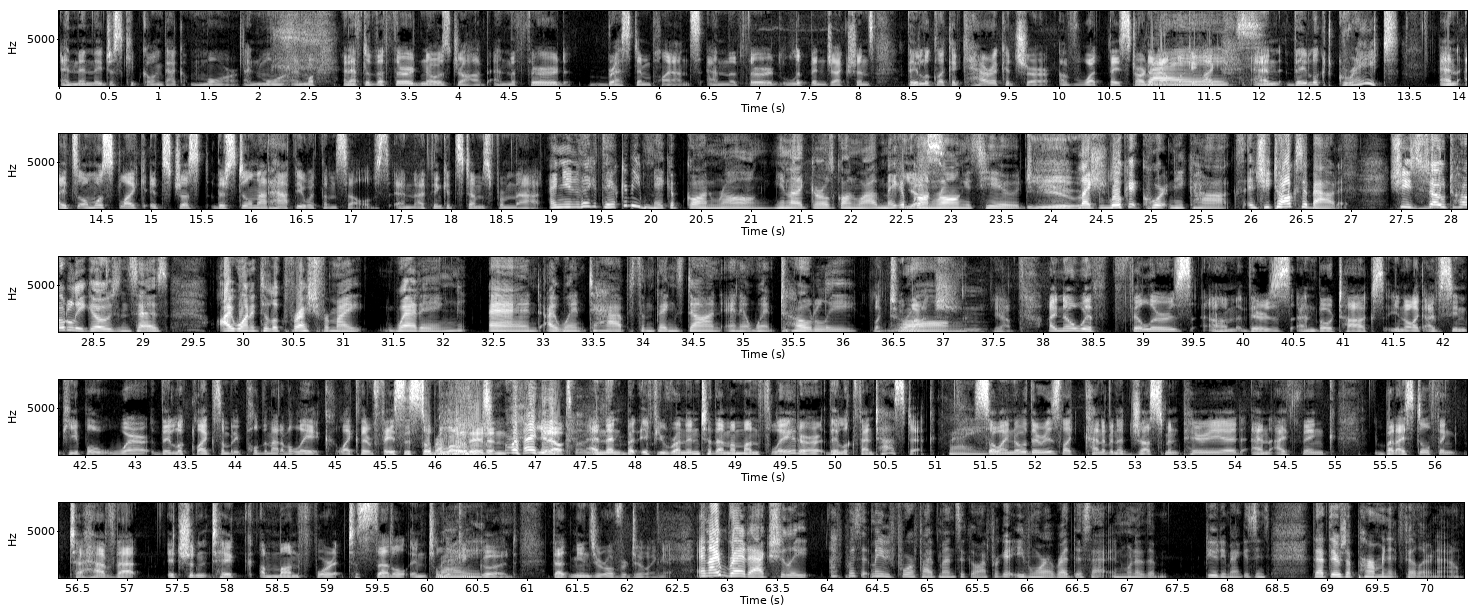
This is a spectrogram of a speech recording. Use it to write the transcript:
and then they just keep going back more and more and more. And after the third nose job and the third breast implants and the third lip injections, they look like a caricature of what they started out looking like. And they looked great. And it's almost like it's just, they're still not happy with themselves. And I think it stems from that. And you know, like, there could be makeup gone wrong. You know, like girls gone wild. Makeup Yes. gone wrong is huge. Huge. Like, look at Courteney Cox, and she talks about it. She Mm-hmm. so totally goes and says, "I wanted to look fresh for my wedding." And I went to have some things done, and it went totally like too wrong. much. Yeah, I know with fillers, um, there's and Botox. You know, like I've seen people where they look like somebody pulled them out of a lake, like their face is so Right, bloated, and you know, and then but if you run into them a month later, they look fantastic. Right. So I know there is like kind of an adjustment period, and I think, but I still think to have that. It shouldn't take a month for it to settle into looking good. That means you're overdoing it. And I read actually, I- was it maybe four or five months ago? I forget even where I read this at in one of the beauty magazines that there's a permanent filler now.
